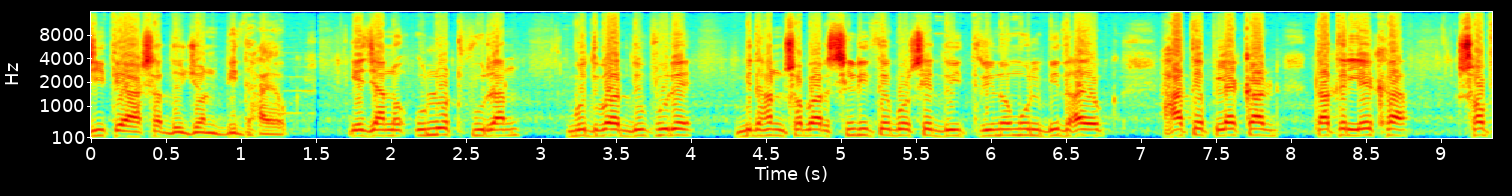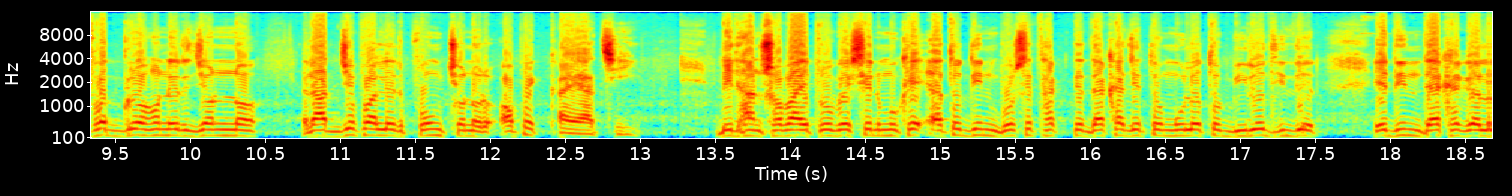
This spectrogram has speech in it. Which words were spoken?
জিতে আসা দুজন বিধায়ক। এ যেন উলট পুরাণ। বুধবার দুপুরে বিধানসভার সিঁড়িতে বসে দুই তৃণমূল বিধায়ক, হাতে প্ল্যাকার্ড, তাতে লেখা, শপথ গ্রহণের জন্য রাজ্যপালের পৌঁছনোর অপেক্ষায় আছি। বিধানসভায় প্রবেশের মুখে এতদিন বসে থাকতে দেখা যেত মূলত বিরোধীদের। এদিন দেখা গেল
